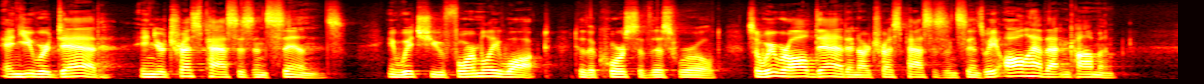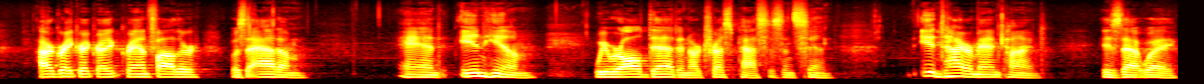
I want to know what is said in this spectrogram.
And you were dead in your trespasses and sins, in which you formerly walked to the course of this world. So we were all dead in our trespasses and sins. We all have that in common. Our great great great grandfather was Adam, and in him we were all dead in our trespasses and sin. Entire mankind is that way,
